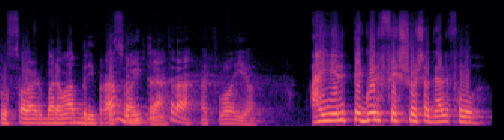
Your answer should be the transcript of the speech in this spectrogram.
o Solar do Barão abrir, para pessoal abrir entrar. entrar. Aí falou aí, ó. Aí ele pegou, ele fechou a janela e falou:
